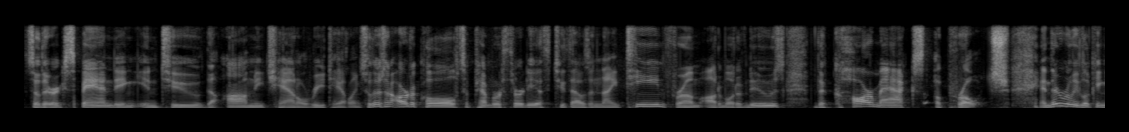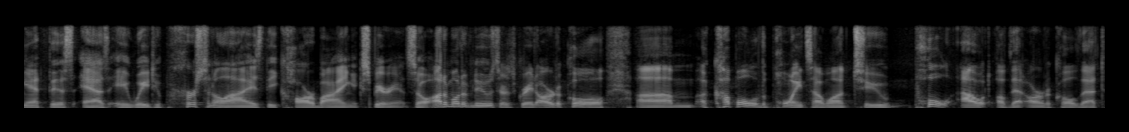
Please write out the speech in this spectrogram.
So they're expanding into the omni channel retailing. So there's an article, September 30th, 2019, from Automotive News, The CarMax Approach. And they're really looking at this as a way to personalize the car buying experience. So, Automotive News, there's a great article. Um, a couple of the points I want to pull out of that article that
